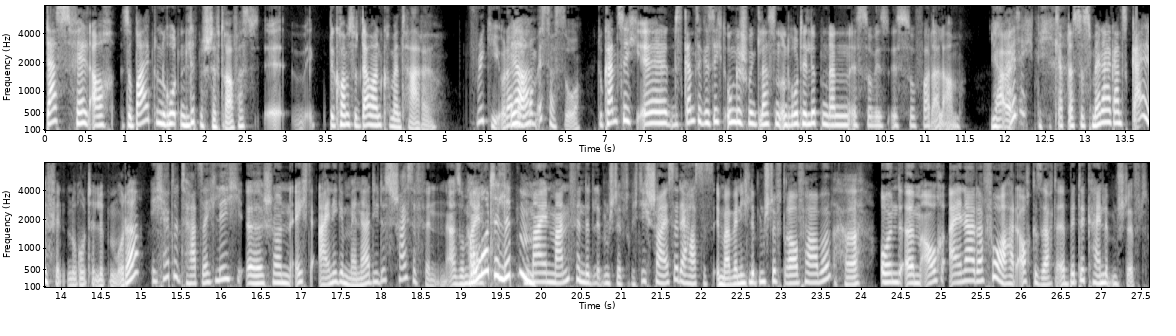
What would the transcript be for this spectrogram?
Das fällt auch, sobald du einen roten Lippenstift drauf hast, äh, bekommst du dauernd Kommentare. Freaky, oder? Ja. Warum ist das so? Du kannst dich äh, das ganze Gesicht ungeschminkt lassen und rote Lippen, dann ist so ist sofort Alarm. Ja, Weiß ich nicht. Ich glaube, dass das Männer ganz geil finden, rote Lippen, oder? Ich hatte tatsächlich äh, schon echt einige Männer, die das scheiße finden. Also mein, Rote Lippen? Mein Mann findet Lippenstift richtig scheiße. Der hasst es immer, wenn ich Lippenstift drauf habe. Aha. Und ähm, auch einer davor hat auch gesagt, äh, bitte kein Lippenstift.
